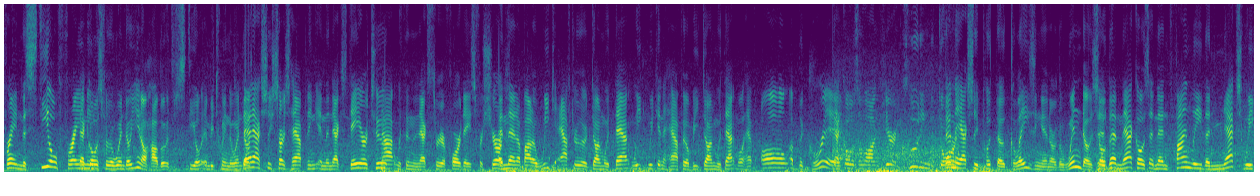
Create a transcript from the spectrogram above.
framed. The steel frame that goes for the window, you know how the steel in between the windows, that actually starts happening in the next day or two, not within the next three or four days for sure. And then about a week after they're done with that, week, week and a half, it'll be done with that. We'll have all of the grid that goes along here, including the door. Then they actually put the glazing in or the windows so in. then that goes, and then finally the next week,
